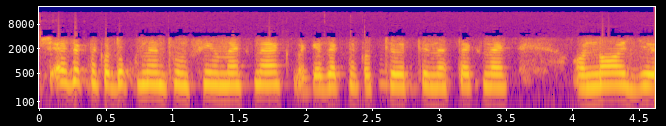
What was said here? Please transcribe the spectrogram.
És ezeknek a dokumentumfilmeknek, meg ezeknek a történeteknek a nagy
